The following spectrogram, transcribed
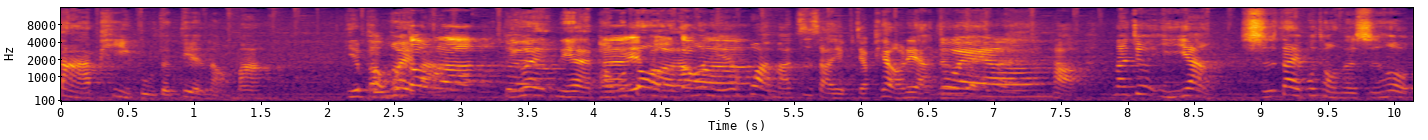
大屁股的电脑吗？也不会吧，你会你也跑不动了，然后你要换嘛，至少也比较漂亮，对不对？好，那就一样，时代不同的时候，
